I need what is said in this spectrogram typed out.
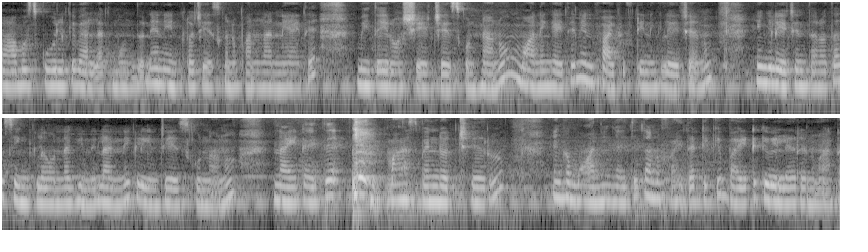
బాబు స్కూల్కి వెళ్ళకముందు నేను ఇంట్లో చేసుకున్న పనులన్నీ అయితే మీతో ఈరోజు షేర్ చేసుకుంటున్నాను. మార్నింగ్ అయితే నేను ఫైవ్ ఫిఫ్టీన్కి లేచాను. ఇంక లేచిన తర్వాత సింక్లో ఉన్న గిన్నెలు అన్నీ క్లీన్ చేసుకున్నాను. నైట్ అయితే మా హస్బెండ్ వచ్చారు. ఇంకా మార్నింగ్ అయితే తను ఫైవ్ థర్టీకి బయటికి వెళ్ళారనమాట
